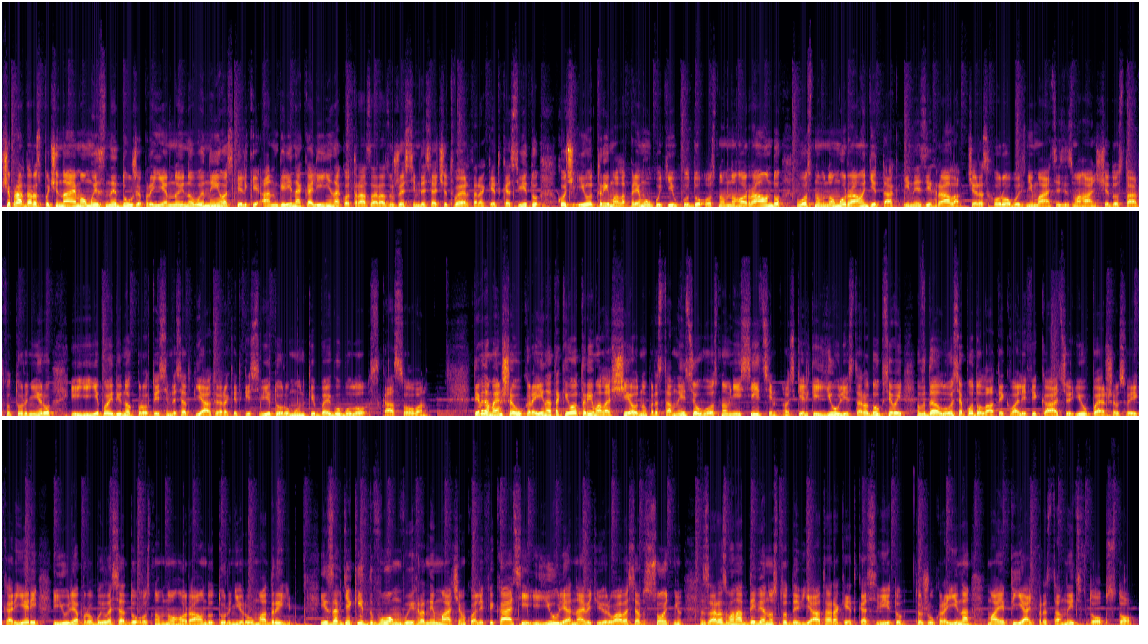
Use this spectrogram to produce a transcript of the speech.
Щоправда, розпочинаємо ми з не дуже приємної новини, оскільки Ангеліна Калініна, котра зараз уже 74-та ракетка світу, хоч і отримала пряму путівку до основного раунду, в основному раунді так і не зіграла. Через хворобу знімається зі змагань ще до старту турніру, і її поєдинок проти 75-ї ракетки світу румунки Бегу було скасовано. Тим не менше, Україна таки отримала ще одну представницю в основній сітці, оскільки Юлії Стародубцевій вдалося подолати кваліфікацію, і вперше в своїй кар'єрі Юлія пробилася до основного раунду турніру у Мадриді. І завдяки двом виграним матчам кваліфікації Юлія навіть увірвалася в сотню. Зараз вона 99-та ракетка світу. Тож Україна має 5 представниць в топ 100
